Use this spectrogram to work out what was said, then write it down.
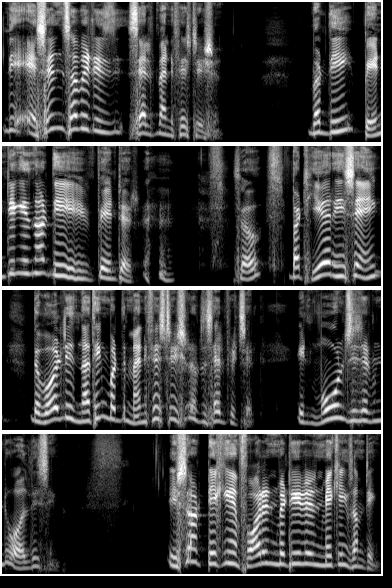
the essence of it is self manifestation. But the painting is not the painter. so, but here he is saying the world is nothing but the manifestation of the self itself. It molds itself into all these things. It's not taking a foreign material and making something.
